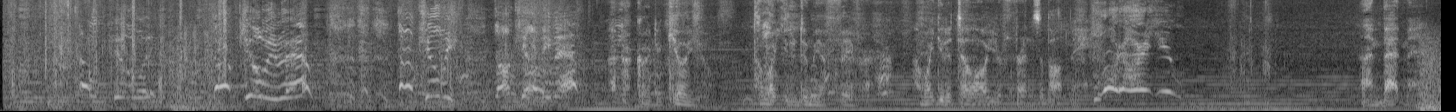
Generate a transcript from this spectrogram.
Don't kill me! Don't kill me, man! Don't kill me! Don't kill me, man! I'm not going to kill you. I want you to do me a favor. I want you to tell all your friends about me. What are you? I'm Batman.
